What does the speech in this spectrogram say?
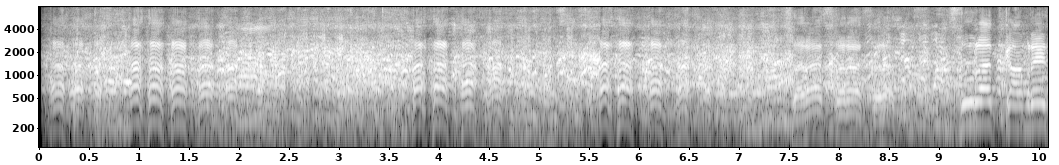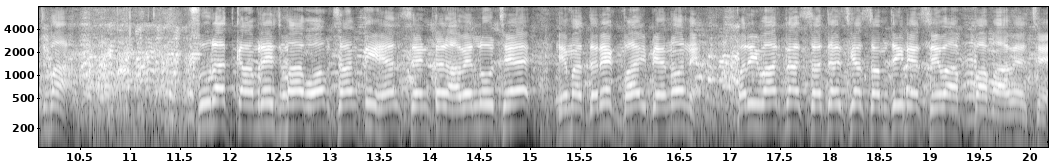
Será. Surat કામરેજમાં. સુરત કામરેજમાં Om Shanti health centre આવેલું છે. એમાં દરેક ભાઈ બહેનોને પરિવારના સદસ્ય સમજીને સેવા આપવામાં આવે છે.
